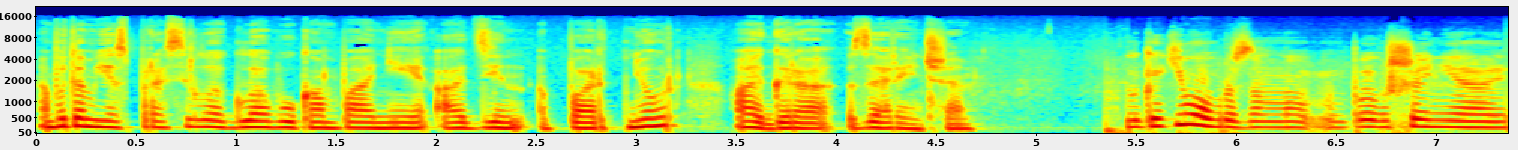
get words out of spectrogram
Об этом я спросила главу компании «Один партнер» Айгора Заринча. Каким образом повышение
